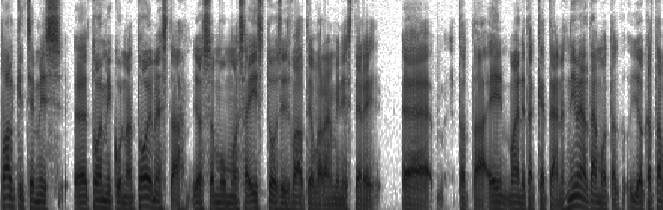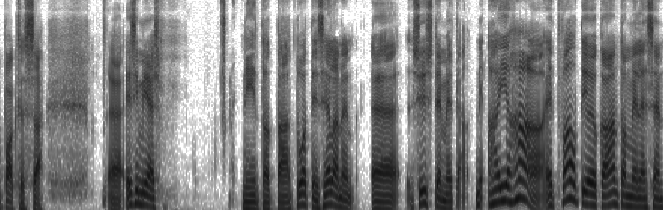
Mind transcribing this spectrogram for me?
palkitsemistoimikunnan toimesta, jossa muun muassa istuu siis valtiovarainministeri tota, ei mainita ketään nyt nimeltä, mutta joka tapauksessa ää, esimies, niin tota, tuotiin sellainen ää, systeemi, että niin, ai jaha, että valtio, joka antoi meille sen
